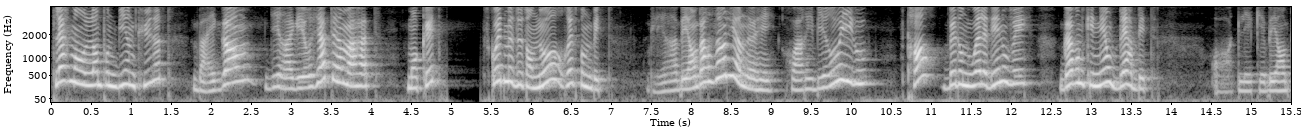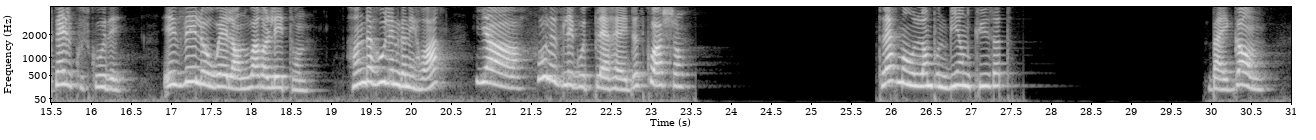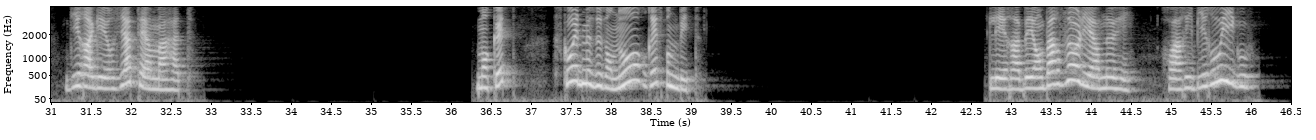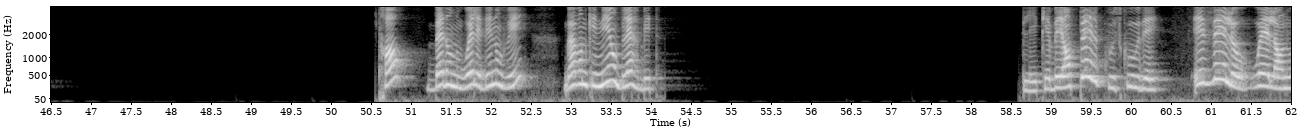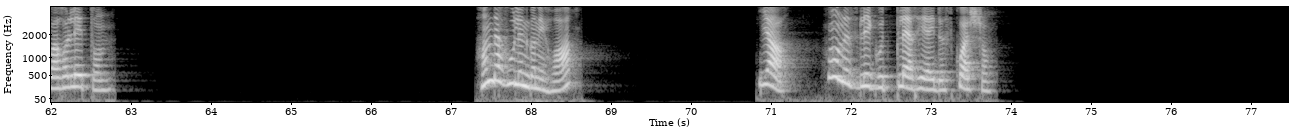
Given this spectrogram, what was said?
Plermañ o lampon bihan kuzet? Ba e gam, dira ge urziat ma hat. Manket Skoet meus deus an or respond bet. Glera be an barzoli an ehe, c'hoari biru igou. Tra, bet an ouel eden ve, gavant ket neon bler bet. Oh, dle ke be an pel kouskoude. E velo ouel an war ul leton. Handa houlen gane c'hoar Ya, houn eus le gout plerhei deus kouachan. Plermañ o lampon bihan kuzet? Bae gamm, dirag eo ur ziater mahat. Manket, skoet meus deus an or, respond bet. Le rabe an barzol eo neuhe, c'hoari birouigou. Tra, bed an well e denove, gavant an kene an bler bet. Tle kebe an pel kouskoude, e velo wel an war leton. Hon da houlen gant e c'hoar? Ya, hon eus le gout pler e aid eus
